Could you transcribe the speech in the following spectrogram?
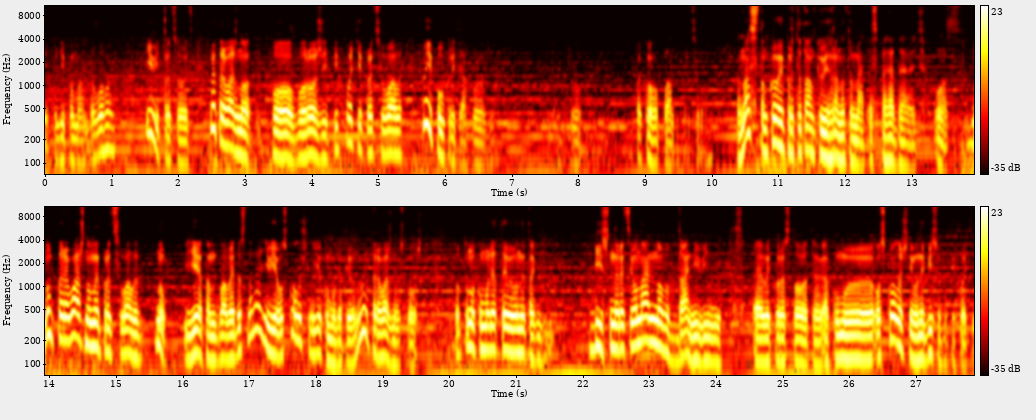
і тоді команда вогонь і відпрацьовується. Ми переважно по ворожій піхоті працювали, ну і по укриттях ворожих. Тобто такого плану працювали. У нас станковий протитанковий гранатомет СПГ-9. От. Ну, переважно ми працювали. Ну, є там два види снарядів, є осколочні, є кумулятивні. Ну, ми переважно осколочні. Тобто ну, кумулятиви вони так більш нераціонально в даній війні е, використовувати, а кому осколочні вони більше по піхоті.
